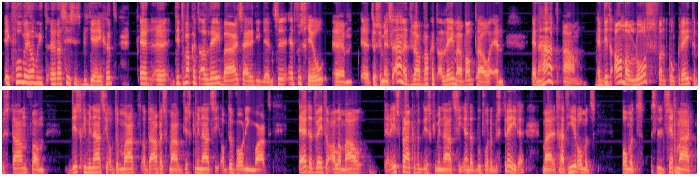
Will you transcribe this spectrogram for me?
Ik voel me helemaal niet racistisch bejegend. En dit wakkert alleen maar, zeiden die mensen, het verschil um, tussen mensen aan. Het wakkert alleen maar wantrouwen en, en haat aan. En mhm. dit allemaal los van het concrete bestaan van discriminatie op de markt, op de arbeidsmarkt, discriminatie op de woningmarkt. dat weten we allemaal. Er is sprake van discriminatie en dat moet worden bestreden. Maar het gaat hier om het, om het zeg maar,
